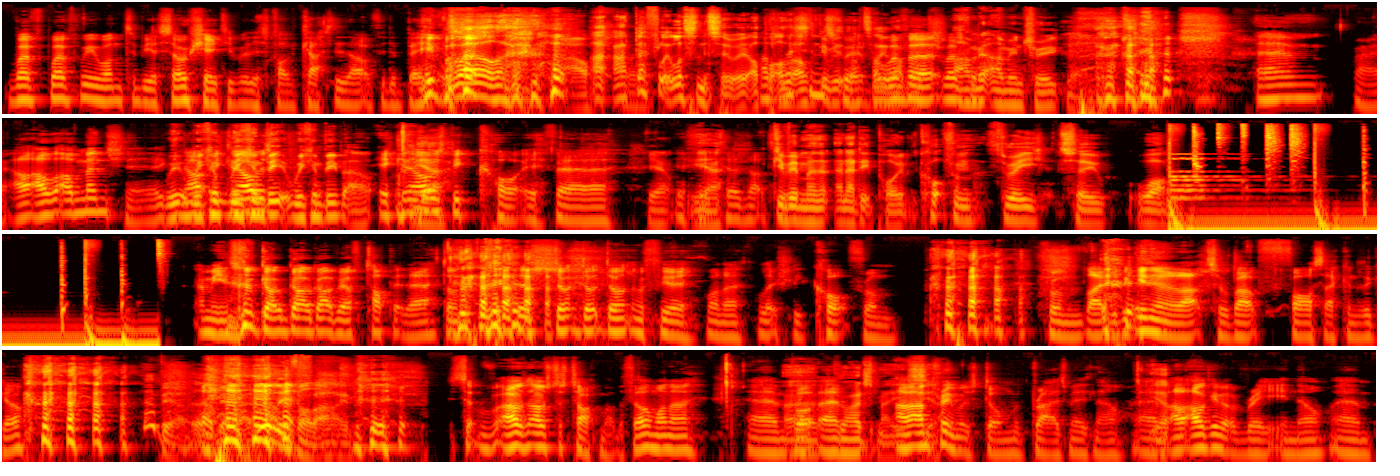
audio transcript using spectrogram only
whether, whether we want to be associated with this podcast is out for debate. but Well, Wow. I, I'd definitely listen to it. I'll, I've I'll, I'll give it. to I'll it, tell but you that whether, much. whether, I'm, I'm intrigued now. um, right, I'll, I'll, I'll mention it. It we, al- we can it we can always, beep we can beep it out. it can Yeah. always be cut if uh, Yeah. if Yeah. it turns out to Give him an, an edit point. Cut from three, two, one. I mean, got got got to be off topic there. Don't don't, don't don't know if you want to literally cut from from like the beginning of that to about four seconds ago. That'll be all right. That'll be all right. We'll leave all that. Fine. So I was, I was just talking about the film, wasn't I? Um, but Uh, um, Bridesmaids, I, I'm yeah. pretty much done with Bridesmaids now. Um, Yep. I'll, I'll give it a rating though. Um,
